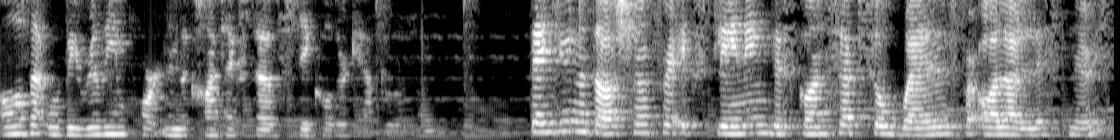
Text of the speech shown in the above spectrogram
All of that will be really important in the context of stakeholder capitalism. Thank you, Natasha, for explaining this concept so well for all our listeners.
